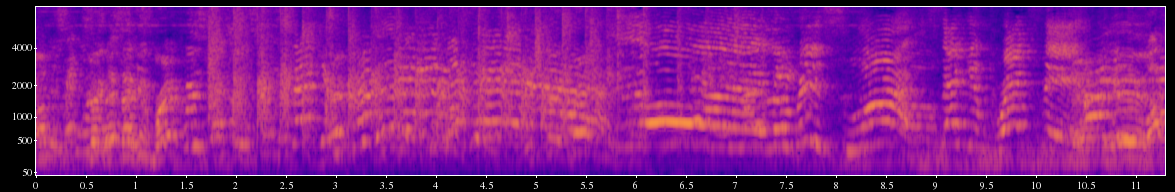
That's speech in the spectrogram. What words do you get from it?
huh? Second, second breakfast? Second breakfast. Lord, Loretta smart. Second breakfast. There. What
